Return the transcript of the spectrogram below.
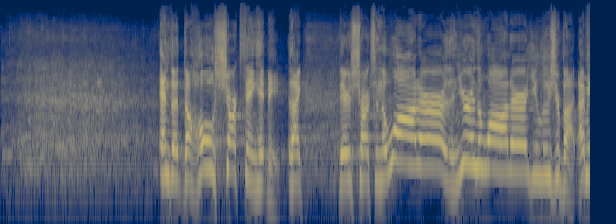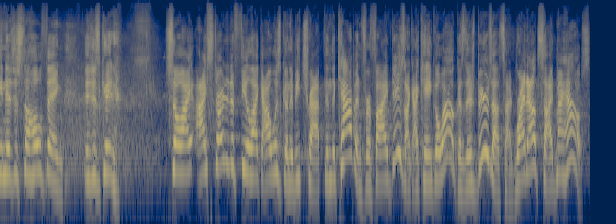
and the, the whole shark thing hit me. Like, there's sharks in the water, then you're in the water, you lose your butt. I mean, it's just the whole thing. They just get. So I, I started to feel like I was going to be trapped in the cabin for five days. Like I can't go out because there's bears outside, right outside my house.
